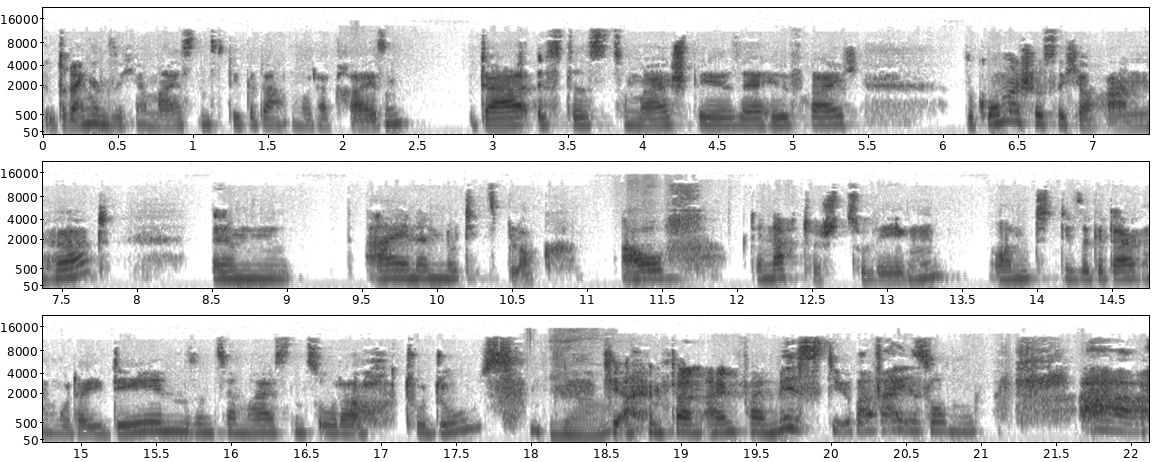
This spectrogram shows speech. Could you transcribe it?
drängen sich ja meistens die Gedanken oder kreisen. Da ist es zum Beispiel sehr hilfreich, so komisch es sich auch anhört, ähm, einen Notizblock auf den Nachttisch zu legen. Und diese Gedanken oder Ideen sind es ja meistens oder auch To-Dos, ja. die einem dann einfallen. Mist, die Überweisung. Ah.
